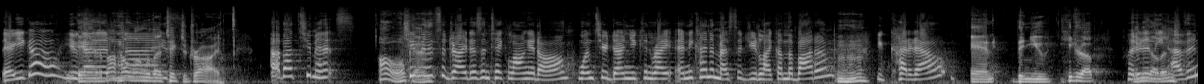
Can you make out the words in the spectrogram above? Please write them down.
There you go. You got And a about how long will that take to dry? About two minutes. Oh, okay. Two minutes to dry doesn't take long at all. Once you're done, you can write any kind of message you'd like on the bottom. Mm-hmm. You cut it out. And then you heat it up. Put it in the oven,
